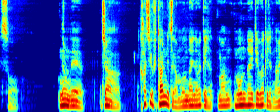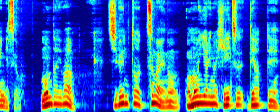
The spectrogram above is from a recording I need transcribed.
そう。なので、じゃあ、家事負担率が問題なわけじゃ、問題というわけじゃないんですよ。問題は、自分と妻への思いやりの比率であって、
